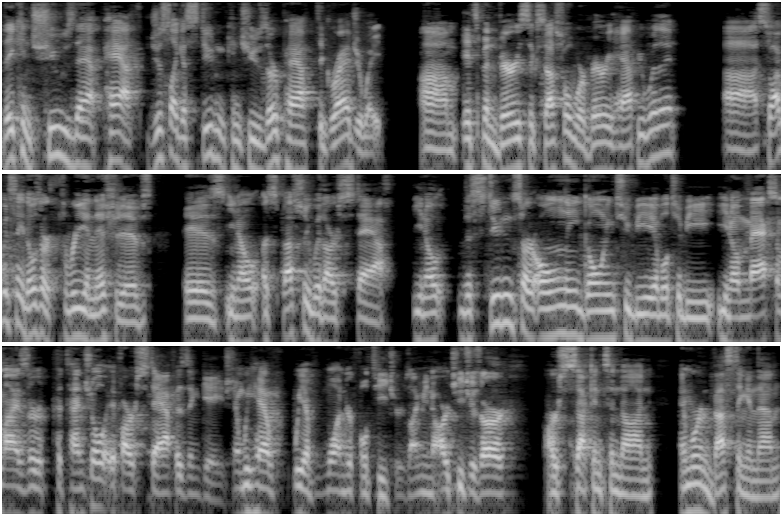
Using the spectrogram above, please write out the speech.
they can choose that path just like a student can choose their path to graduate. Um, it's been very successful. We're very happy with it. Uh, so I would say those are three initiatives is, you know, especially with our staff, you know, the students are only going to be able to be, you know, maximize their potential if our staff is engaged. And we have, we have wonderful teachers. I mean, our teachers are are second to none, and we're investing in them.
